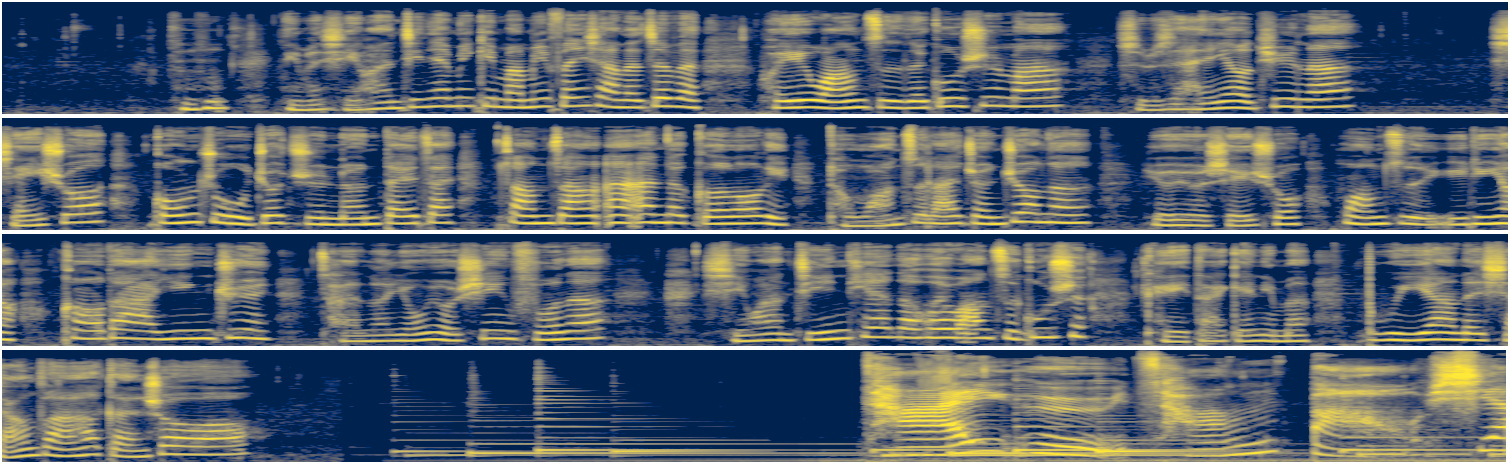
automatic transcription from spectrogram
哼哼，你们喜欢今天 Miki 妈咪分享的这本《灰王子》的故事吗？是不是很有趣呢？谁说公主就只能待在脏脏暗暗的阁楼里等王子来拯救呢？又有谁说王子一定要高大英俊才能拥有幸福呢？希望今天的灰王子故事可以带给你们不一样的想法和感受哦。台语藏宝箱。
